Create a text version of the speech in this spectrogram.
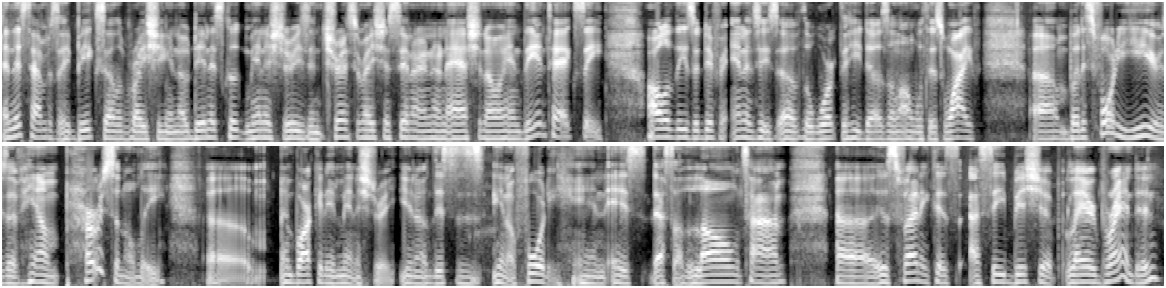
and this time it's a big celebration you know dennis cook ministries and transformation center international and then taxi. All of these are different entities of the work that he does along with his wife. Um, but it's 40 years of him personally um, embarking in ministry. You know this is you know 40 and it's that's a long time. Uh, it's funny because i see bishop larry brandon.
